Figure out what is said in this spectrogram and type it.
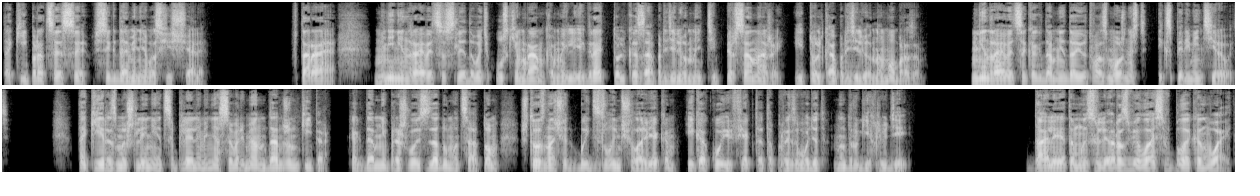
Такие процессы всегда меня восхищали. Вторая. Мне не нравится следовать узким рамкам или играть только за определенный тип персонажей и только определенным образом. Мне нравится, когда мне дают возможность экспериментировать. Такие размышления цепляли меня со времен Dungeon Keeper, когда мне пришлось задуматься о том, что значит быть злым человеком и какой эффект это производит на других людей. Далее эта мысль развелась в Black and White,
